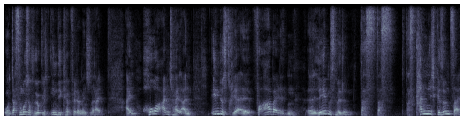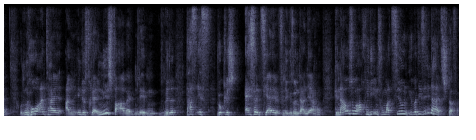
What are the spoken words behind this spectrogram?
Und das muss auch wirklich in die Köpfe der Menschen rein. Ein hoher Anteil an industriell verarbeiteten äh, Lebensmitteln, das, das, das kann nicht gesund sein. Und ein hoher Anteil an industriell nicht verarbeiteten Lebensmitteln, das ist wirklich essentiell für die gesunde Ernährung. Genauso auch wie die Information über diese Inhaltsstoffe.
